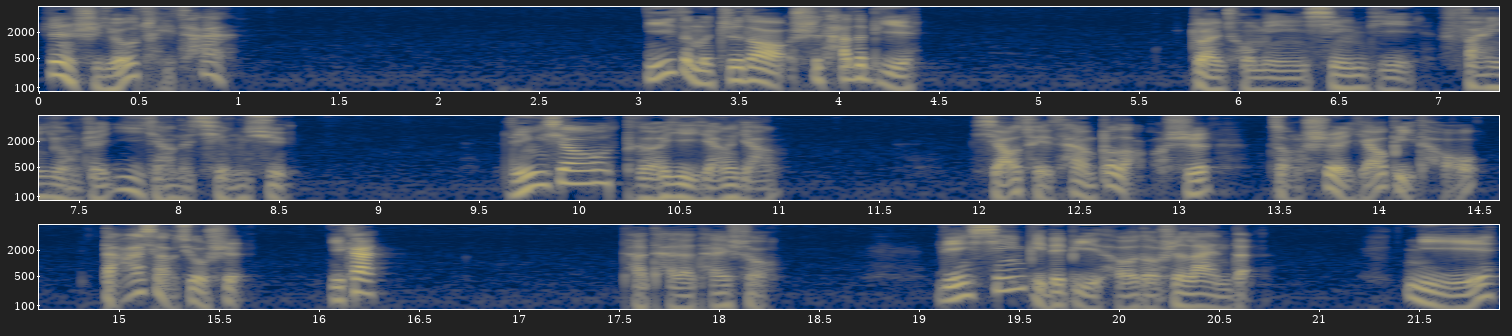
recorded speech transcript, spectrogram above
认识尤璀璨，你怎么知道是他的笔？段崇明心底翻涌着异样的情绪。凌霄得意洋洋。小璀璨不老实，总是摇笔头，打小就是。你看，他抬了抬手，连新笔的笔头都是烂的。你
